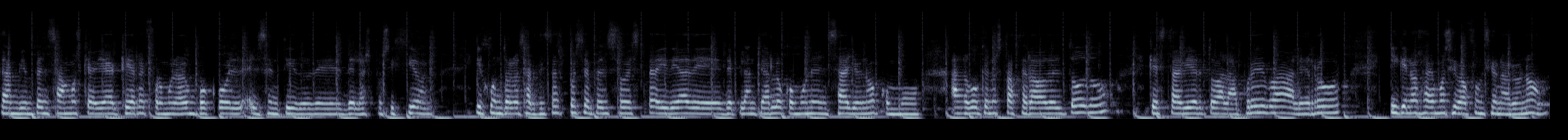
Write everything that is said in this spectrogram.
también pensamos que había que reformular un poco el, el sentido de, de la exposición y junto a los artistas pues se pensó esta idea de, de, plantearlo como un ensayo, ¿no? como algo que no está cerrado del todo, que está abierto a la prueba, al error y que no sabemos si va a funcionar o no.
